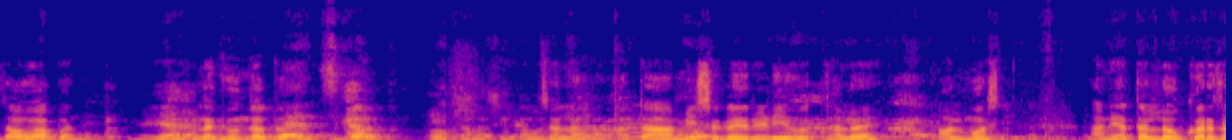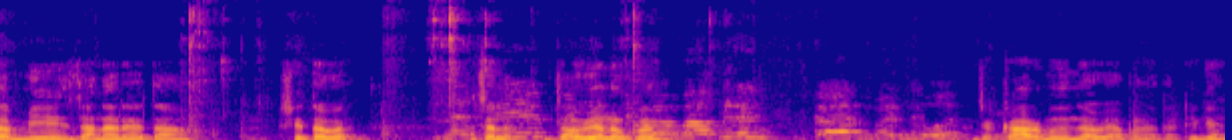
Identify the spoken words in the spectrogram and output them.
जाऊ आपण. तुला घेऊन जातो. चला आता आम्ही सगळे रेडी होत झालोय ऑलमोस्ट आणि आता लवकरच आम्ही जाणार आहे आता शेतावर. तर चला जाऊया लवकर. कार मधून जाऊया आपण आता ठीक आहे?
